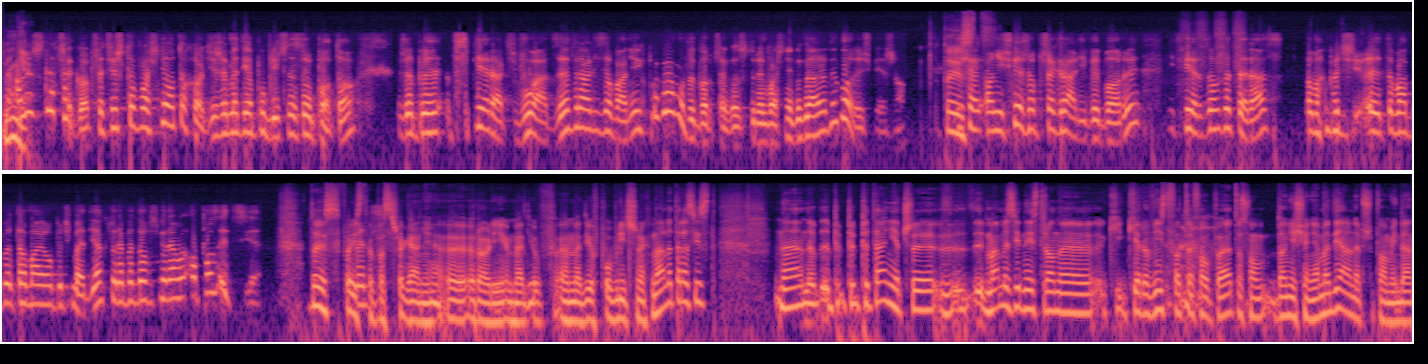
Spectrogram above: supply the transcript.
No, Nie. ależ dlaczego? Przecież to właśnie o to chodzi, że media publiczne są po to, żeby wspierać władzę w realizowaniu ich programu wyborczego, z którym właśnie wygrały wybory świeżo. Jest, Dzisiaj oni świeżo przegrali wybory i twierdzą, że teraz to, ma być, e, to, ma, to mają być media, które będą wspierały opozycję. to jest swoiste Więc- postrzeganie y, roli mediów, y, mediów publicznych. No ale teraz jest no, pytanie, czy mamy z jednej strony ki- kierownictwo TVP, to są doniesienia medialne, przypomina,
